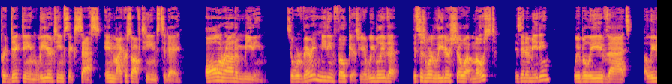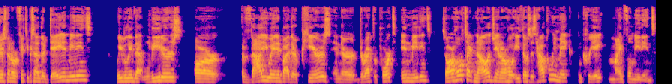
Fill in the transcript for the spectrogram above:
predicting leader team success in Microsoft Teams today, all around a meeting. So we're very meeting focused. You know, we believe that this is where leaders show up most is in a meeting. We believe that a leader spend over 50% of their day in meetings. We believe that leaders are evaluated by their peers and their direct reports in meetings. So our whole technology and our whole ethos is how can we make and create mindful meetings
